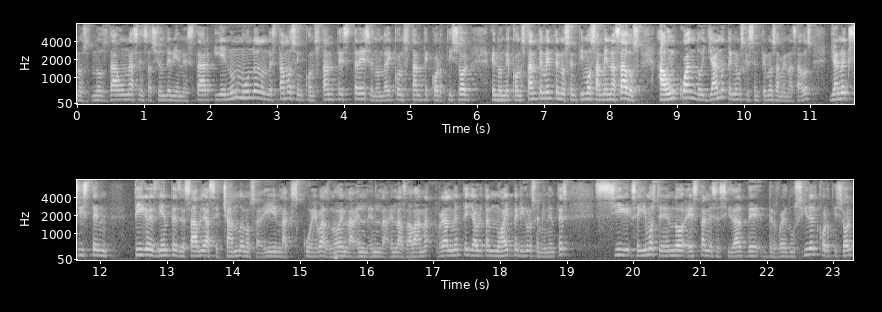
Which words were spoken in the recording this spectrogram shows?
nos, nos da una sensación de bienestar y en un mundo en donde estamos en constante estrés, en donde hay constante cortisol, en donde constantemente nos sentimos amenazados, aun cuando ya no tenemos que sentirnos amenazados, ya no existen tigres dientes de sable acechándonos ahí en las cuevas, ¿no? en, la, en, la, en la sabana. Realmente ya ahorita no hay peligros eminentes seguimos teniendo esta necesidad de, reducir el cortisol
